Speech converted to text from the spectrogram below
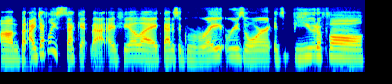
Um, but I definitely second that. I feel like that is a great resort. It's beautiful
